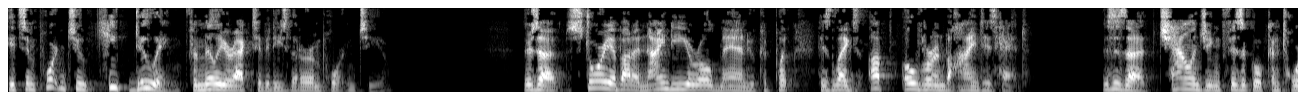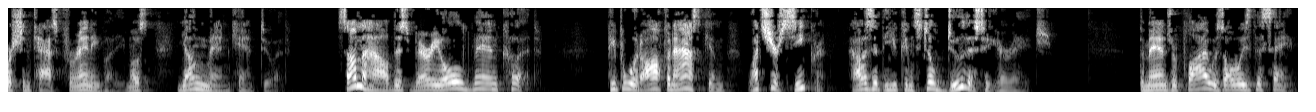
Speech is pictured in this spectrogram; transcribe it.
it's important to keep doing familiar activities that are important to you. There's a story about a 90 year old man who could put his legs up, over, and behind his head. This is a challenging physical contortion task for anybody. Most young men can't do it. Somehow, this very old man could. People would often ask him, What's your secret? How is it that you can still do this at your age? The man's reply was always the same.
